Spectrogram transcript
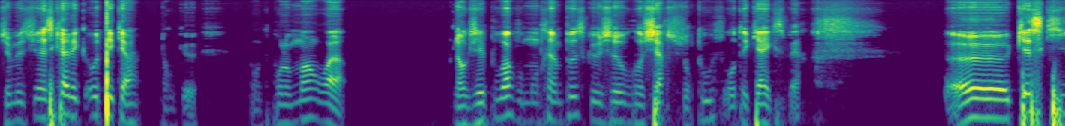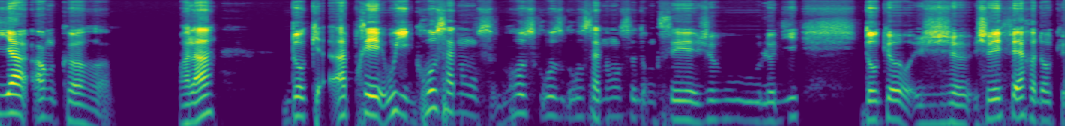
je me suis inscrit avec OTK. Donc, euh, donc pour le moment, voilà. Donc je vais pouvoir vous montrer un peu ce que je recherche surtout sur OTK Expert. Euh, Qu'est-ce qu'il y a encore? Voilà. Donc après, oui, grosse annonce, grosse, grosse, grosse annonce. Donc c'est, je vous le dis. Donc je, je vais faire donc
